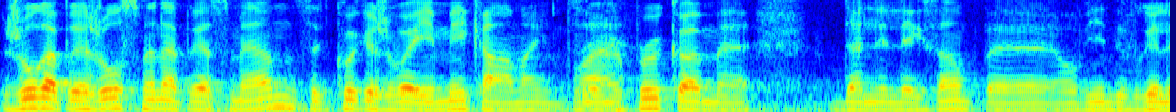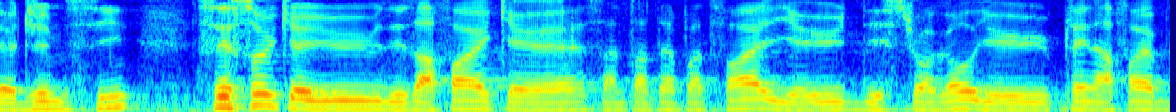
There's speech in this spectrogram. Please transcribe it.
jour après jour, semaine après semaine, c'est de quoi que je vais aimer quand même. C'est Ouais. un peu comme euh, donner l'exemple, euh, on vient d'ouvrir le gym ici. C'est sûr qu'il y a eu des affaires que ça ne me tentait pas de faire. Il y a eu des struggles, il y a eu plein d'affaires de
